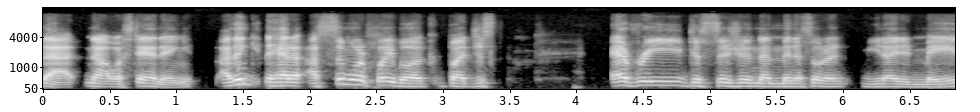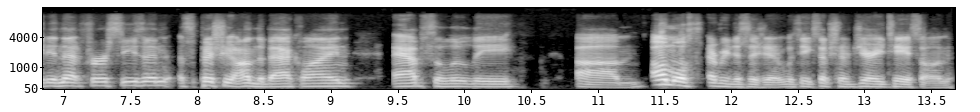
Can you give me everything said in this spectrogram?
That notwithstanding, I think they had a, a similar playbook, but just every decision that Minnesota United made in that first season, especially on the back line, absolutely um, almost every decision, with the exception of Jerome Thiesson,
